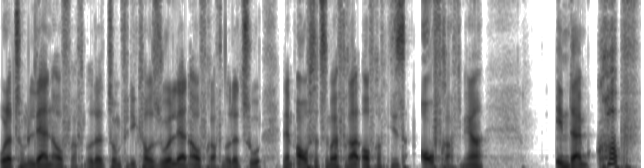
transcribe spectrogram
Oder zum Lernen aufraffen. Oder zum für die Klausur lernen aufraffen. Oder zu einem Aufsatz im Referat aufraffen. Dieses Aufraffen, ja? In deinem Kopf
